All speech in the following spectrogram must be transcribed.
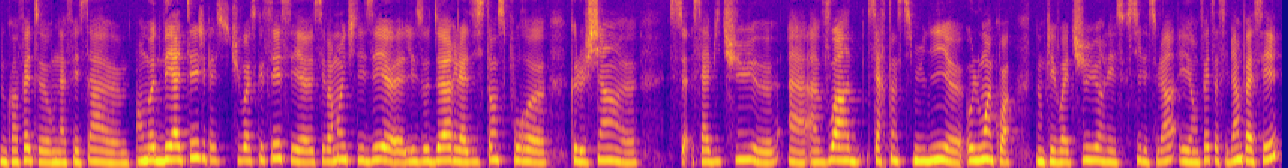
Donc en fait, on a fait ça en mode BAT, je sais pas si tu vois ce que c'est, c'est vraiment utiliser les odeurs et la distance pour que le chien euh, s'habitue euh, à, voir certains stimuli euh, au loin, quoi. Donc les voitures, les ceci, les cela. Et en fait, ça s'est bien passé.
